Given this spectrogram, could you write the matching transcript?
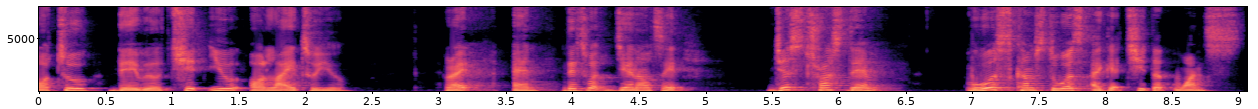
or two, they will cheat you or lie to you, right? And that's what Janel said. Just trust them worst comes to worst, I get cheated once.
